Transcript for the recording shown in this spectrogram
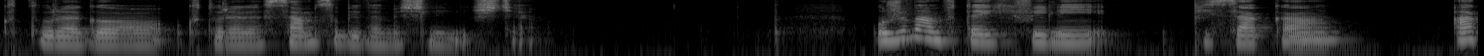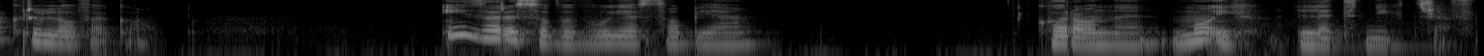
którego, które sam sobie wymyśliliście. Używam w tej chwili pisaka akrylowego i zarysowywuję sobie korony moich letnich drzew.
